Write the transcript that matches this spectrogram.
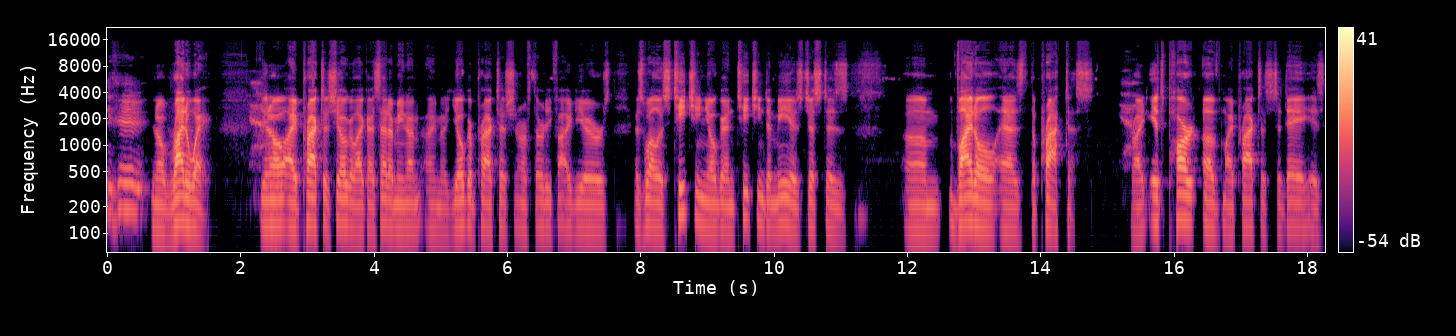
mm-hmm. you know, right away you know i practice yoga like i said i mean i'm i'm a yoga practitioner of 35 years as well as teaching yoga and teaching to me is just as um, vital as the practice yeah. right it's part of my practice today is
